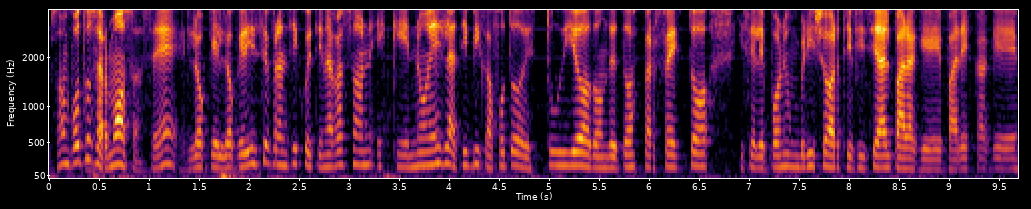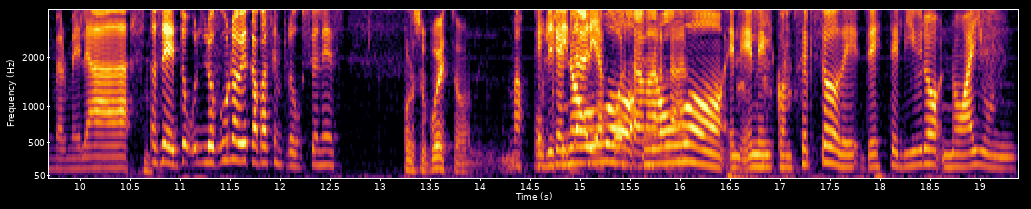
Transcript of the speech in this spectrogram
son fotos hermosas, ¿eh? Lo que, lo que dice Francisco, y tiene razón, es que no es la típica foto de estudio donde todo es perfecto y se le pone un brillo artificial para que parezca que es mermelada. No sé, lo que uno ve capaz en producciones por supuesto. Más publicitarias, no hubo, no hubo en, el concepto de, este libro, no hay un,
